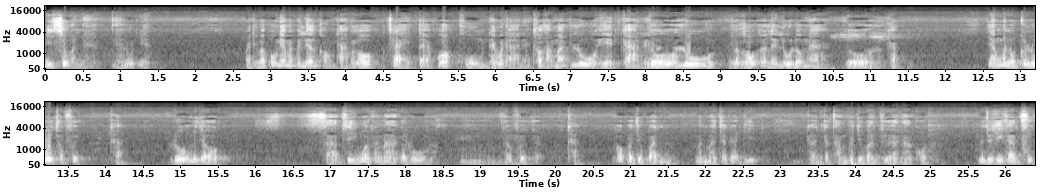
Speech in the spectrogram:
มีส่วนนะมนุษย์เนี่ยหมายถึงว่าพวกเนี้ยมันเป็นเรื่องของทางโลก ใช่ แต่พวกภูมิเทวดาเนี่ยเขาสามารถรู้เหตุการณ์หรือรู้รู้แล้วเขาก็เลยรู้ล่วงหน้า รู้ครับ อย่างมนุษย์ก็รู้ถ้าฝึกครับ รู้มันจะออกสามสี่งวดข้างหน้าก็รู้อืมถ้าฝึกอะครับเพราะปัจจุบันมันมาจากอดีต การกระทำปัจจุบันคืออนาคต มันอยู่ที่การฝึก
